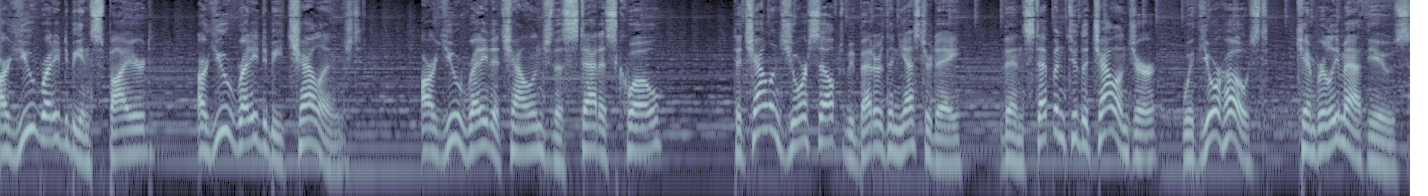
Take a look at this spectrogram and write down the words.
Are you ready to be inspired? Are you ready to be challenged? Are you ready to challenge the status quo? To challenge yourself to be better than yesterday, then step into the challenger with your host, Kimberly Matthews.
